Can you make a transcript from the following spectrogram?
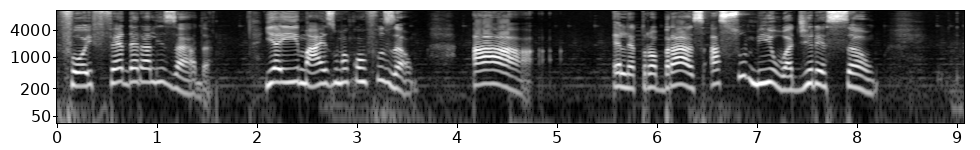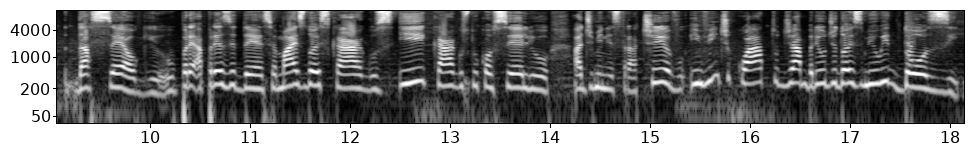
foi federalizada. E aí mais uma confusão. A Eletrobras assumiu a direção da CELG, a presidência, mais dois cargos e cargos no Conselho Administrativo em 24 de abril de 2012.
